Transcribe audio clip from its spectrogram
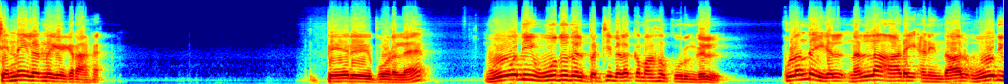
சென்னையிலேருந்து கேட்குறாங்க பேரு போடலை. ஓதி ஊதுதல் பற்றி விளக்கமாக கூறுங்கள். குழந்தைகள் நல்ல ஆடை அணிந்தால் ஓதி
